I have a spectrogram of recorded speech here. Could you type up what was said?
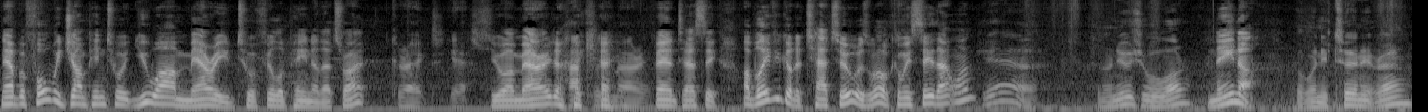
Now, before we jump into it, you are married to a Filipina. That's right. Correct. Yes. You are married. Happily married. Fantastic. I believe you've got a tattoo as well. Can we see that one? Yeah. It's an unusual one, Nina. but when you turn it round,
